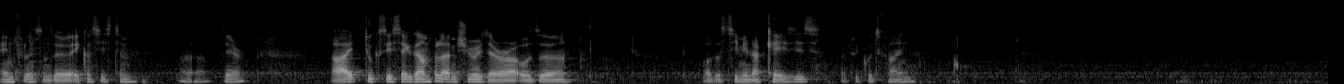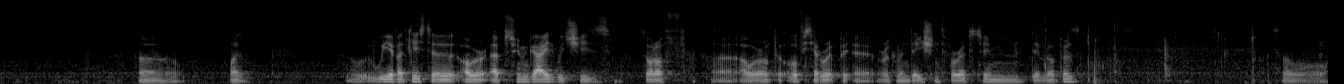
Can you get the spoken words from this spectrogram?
influence on the ecosystem uh, there. I took this example. I'm sure there are other other similar cases that we could find. Uh, well, we have at least uh, our upstream guide, which is sort of uh, our of- official rep- uh, recommendations for upstream developers. So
